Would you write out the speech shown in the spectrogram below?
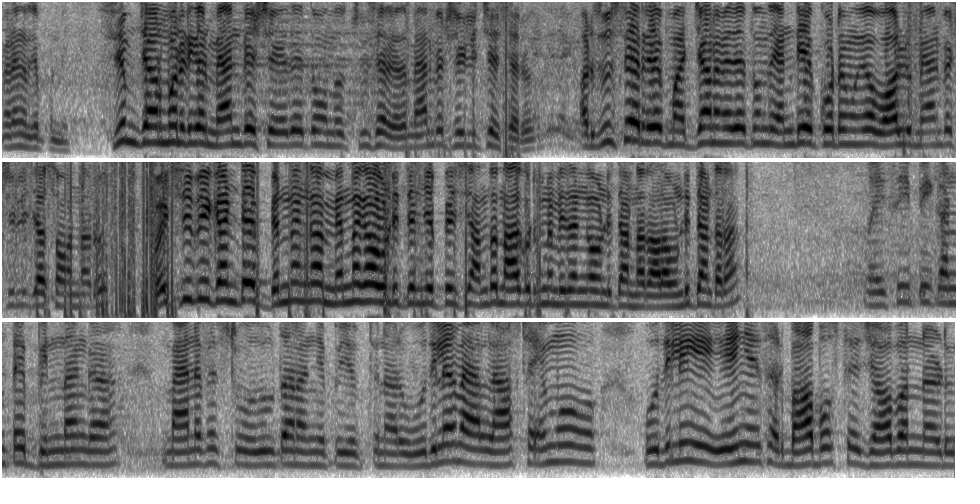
మేడం గారు చెప్పండి. సీఎం జగన్మోహన్ రెడ్డి గారు మేనిఫెస్టో ఏదైతే ఉందో చూశారు కదా మేనిఫెస్టో రిలీజ్ చేశారు. అటు చూస్తే రేపు మధ్యాహ్నం ఏదైతే ఉందో ఎన్డీఏ కూటమిగా వాళ్ళు మేనిఫెస్టో రిలీజ్ చేస్తామన్నారు వైసీపీ కంటే భిన్నంగా మిన్నగా ఉండిద్ది అని చెప్పేసి అందరూ నాకున్న విధంగా ఉండిద్ది అంటారు అలా ఉండిద్ది అంటారా? వైసీపీ కంటే భిన్నంగా మేనిఫెస్టో వదులుతానని చెప్పి చెప్తున్నారు. వదిలే లాస్ట్ టైము వదిలి ఏం చేశాడు? బాబు వస్తే జాబ్ అన్నాడు.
